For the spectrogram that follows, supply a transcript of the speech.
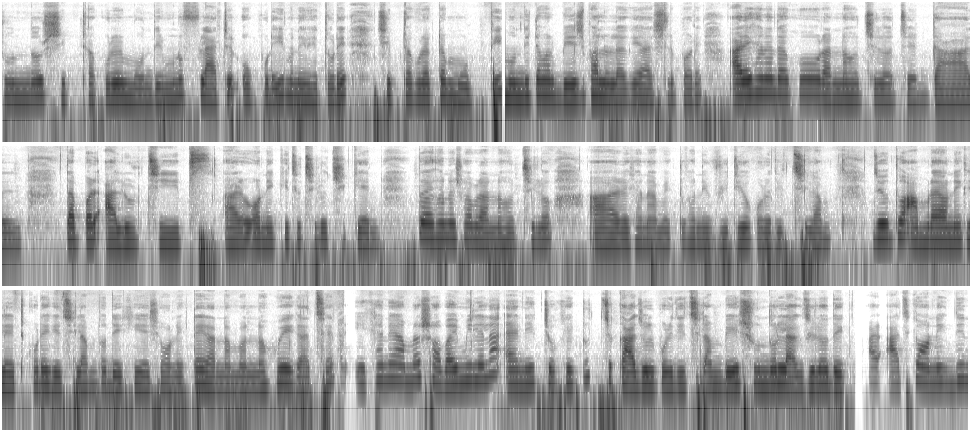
সুন্দর শিব ঠাকুরের মন্দির, মনে ফ্ল্যাটের ওপরেই মানে ভেতরে শিব ঠাকুরের একটা মূর্তি। মন্দিরটা আমার বেশ ভালো লাগে আসলে পরে। আর এখানে দেখো রান্না হচ্ছিল হচ্ছে ডাল, তারপর আলুর চিপস, আর অনেক কিছু ছিল চিকেন। তো এখানে সব রান্না হচ্ছিল। আর এখানে আমি একটুখানি ভিডিও করে দিচ্ছিলাম। যেহেতু আমরা অনেক লেট করে গেছিলাম তো দেখি এসে অনেকটাই রান্না বান্না হয়ে গেছে। এখানে আমরা সবাই মিলে না অ্যানির চোখে একটু কাজল পরে দিচ্ছিলাম, বেশ সুন্দর লাগছিল দেখ আর আজকে অনেক দিন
